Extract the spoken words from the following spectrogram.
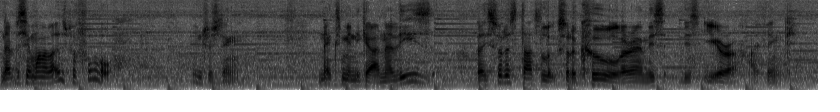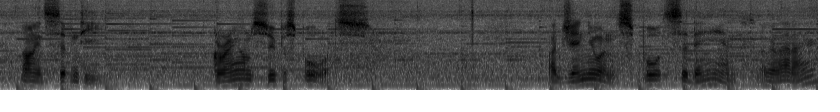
Never seen one of those before. Interesting. Next minicar. Now these, they sort of start to look sort of cool around this this era. I think 1970. Grand Super Sports. A genuine sports sedan. Look at that, eh?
